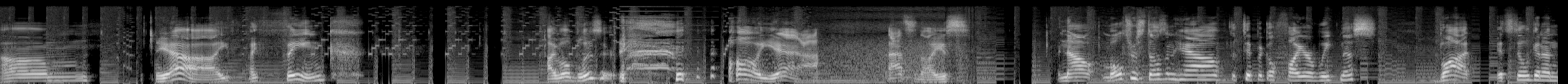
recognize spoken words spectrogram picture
Um, yeah, I, I think I will Blizzard. oh yeah, that's nice. Now, Moltres doesn't have the typical fire weakness, but it's still gonna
